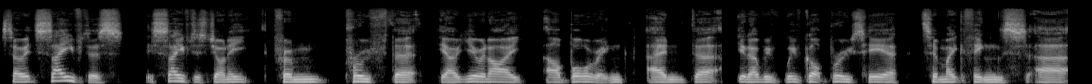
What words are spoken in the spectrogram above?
So it saved us. It saved us, Johnny, from proof that you know you and I are boring, and uh, you know we've we've got Bruce here to make things uh,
